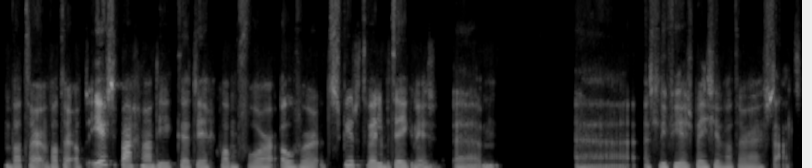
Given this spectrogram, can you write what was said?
wat er, wat er op de eerste pagina die ik uh, tegenkwam voor over het spirituele betekenis, um, het liefheersbeestje wat er staat.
